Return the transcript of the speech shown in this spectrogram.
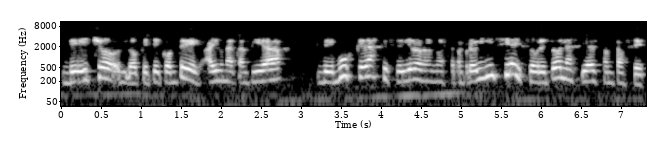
De hecho, lo que te conté, hay una cantidad de búsquedas que se dieron en nuestra provincia y sobre todo en la ciudad de Santa Fe.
